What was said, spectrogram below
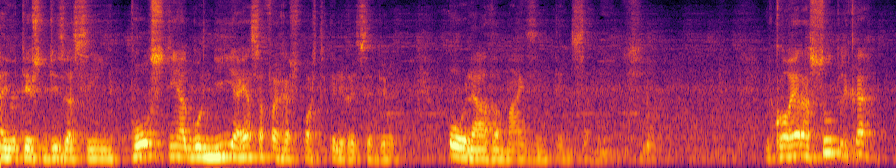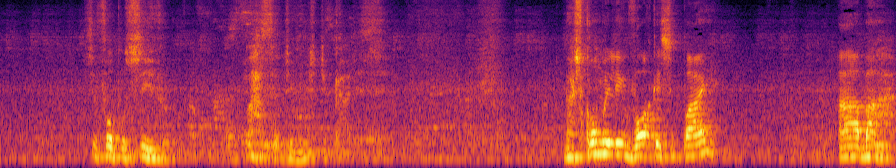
Aí o texto diz assim: posto em agonia, essa foi a resposta que ele recebeu. Orava mais intensamente. E qual era a súplica? Se for possível, passa de mim este cálice. Mas como ele invoca esse pai? Abba,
